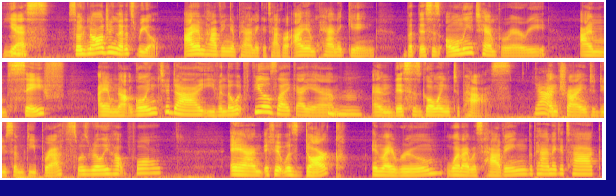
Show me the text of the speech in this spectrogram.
Hmm. Yes. Mm. So acknowledging that it's real. I am having a panic attack or I am panicking, but this is only temporary. I'm safe I am not going to die, even though it feels like I am, mm-hmm. and this is going to pass. Yeah. And trying to do some deep breaths was really helpful. And if it was dark in my room when I was having the panic attack,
